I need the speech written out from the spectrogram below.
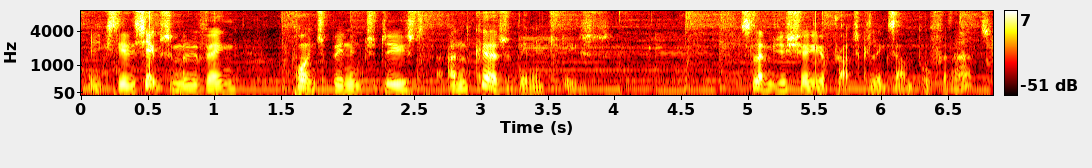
And you can see the shapes are moving, points are being introduced, and curves are being introduced. So let me just show you a practical example for that.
